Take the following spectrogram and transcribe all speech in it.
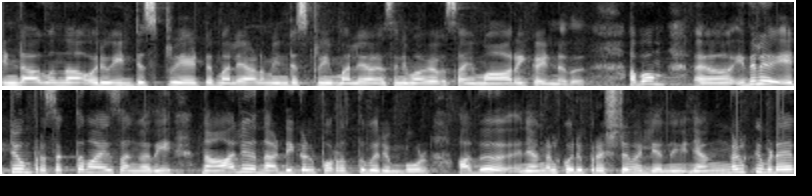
ഉണ്ടാകുന്ന ഒരു ഇൻഡസ്ട്രി ആയിട്ട് മലയാളം ഇൻഡസ്ട്രി മലയാള സിനിമാ വ്യവസായം മാറിക്കഴിഞ്ഞത്. അപ്പം ഇതിൽ ഏറ്റവും പ്രസക്തമായ സംഗതി നാല് നടികൾ പുറത്തു വരുമ്പോൾ അത് ഞങ്ങൾക്കൊരു പ്രശ്നമില്ല. നി- ഞങ്ങൾക്കിവിടെ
